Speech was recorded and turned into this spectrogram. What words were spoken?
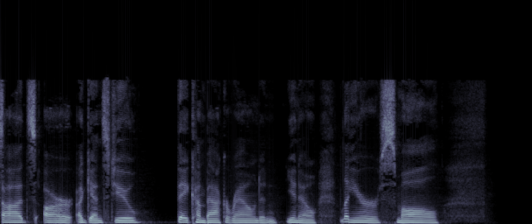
odds are against you, they come back around and, you know, let your small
